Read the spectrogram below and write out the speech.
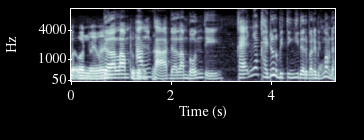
One by one. dalam tuh angka, dalam bounty, kayaknya Kaido lebih tinggi daripada Big Mom dah.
